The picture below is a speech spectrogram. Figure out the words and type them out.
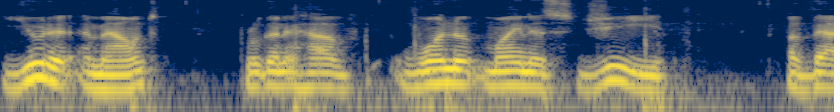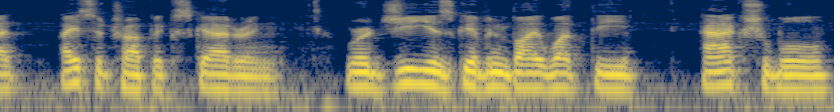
unit amount, we're going to have 1 minus g of that isotropic scattering, where g is given by what the actual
